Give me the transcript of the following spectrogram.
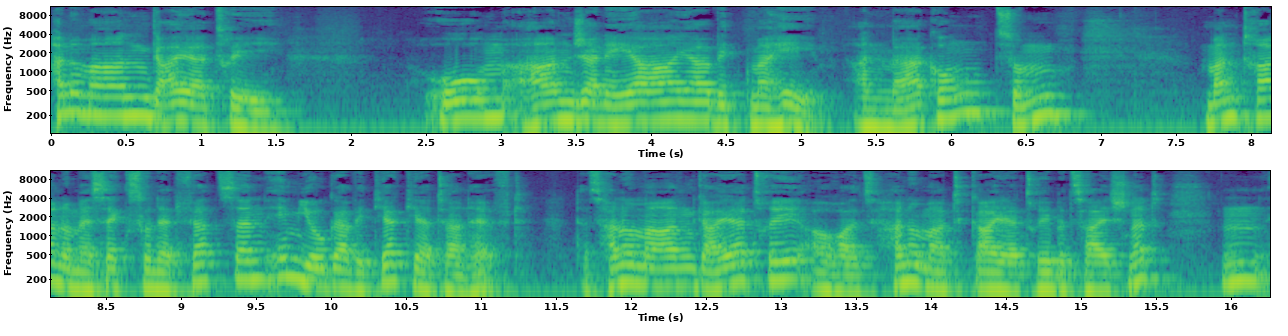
Hanuman Gayatri. Om Anjaneyaya Vidmahe. Anmerkung zum Mantra Nummer 614 im Yoga Vidya Kirtan Heft. Das Hanuman Gayatri, auch als Hanumat Gayatri bezeichnet, hm,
